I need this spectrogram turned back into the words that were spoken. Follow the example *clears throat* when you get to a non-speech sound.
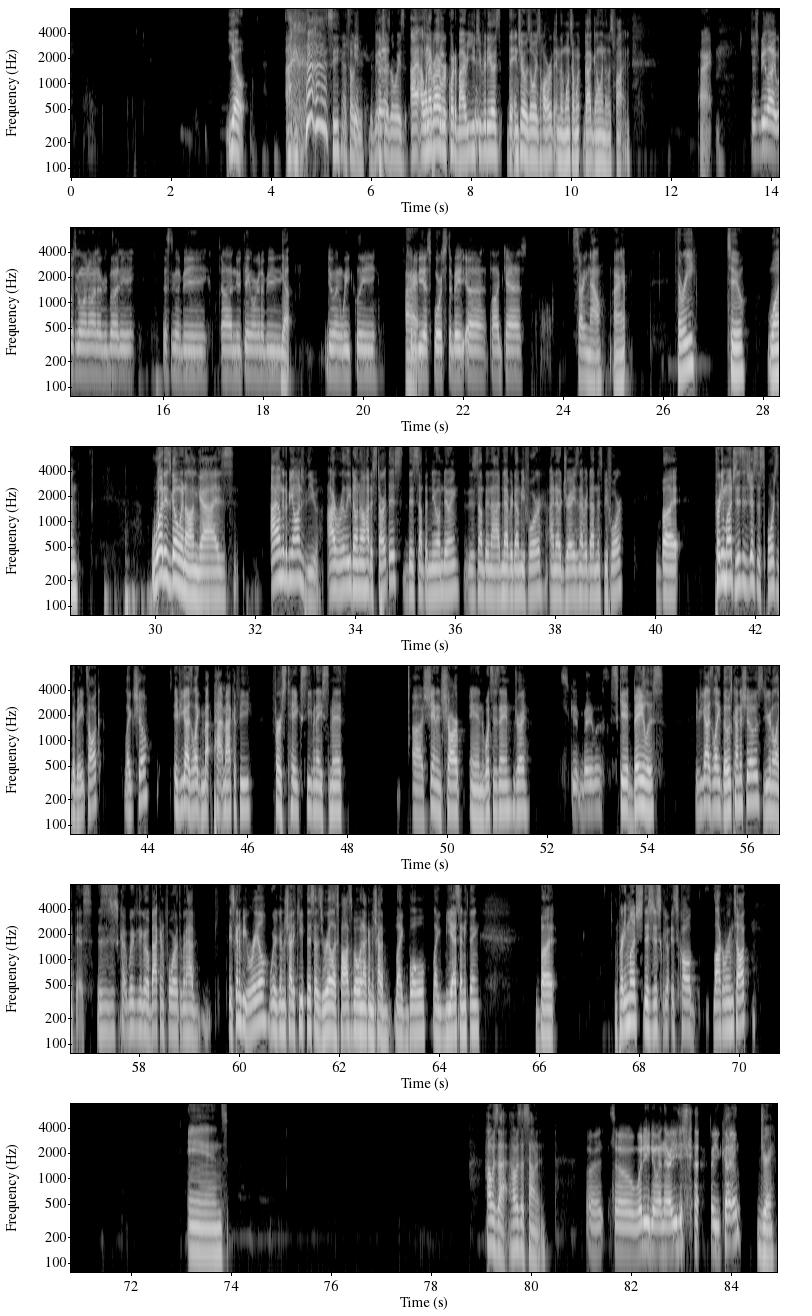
Yo, *laughs* see, I told you the *laughs* intro is always. I, I whenever I recorded my YouTube videos, the intro was always hard, and then once I went, got going, it was fine. All right, just be like, "What's going on, everybody? This is gonna be a new thing we're gonna be Yep. doing weekly. It's all gonna be a sports debate uh podcast. starting now. All right, three, two, one. What is going on, guys? I'm going to be honest with you. I really don't know how to start this. This is something new I'm doing. This is something I've never done before. I know Dre's never done this before, but pretty much this is just a sports debate talk like show. If you guys like Pat McAfee, First Take, Stephen A. Smith, uh, Shannon Sharpe, and what's his name, Dre? Skip Bayless. Skip Bayless. If you guys like those kind of shows, you're gonna like this. This is just we're gonna go back and forth. We're gonna have it's gonna be real. We're gonna try to keep this as real as possible. We're not gonna try to like bull like BS anything. But pretty much this just it's called locker room talk. And how was that? How was that sounding? All right. So what are you doing there? Are you just cut- *laughs* are you cutting? Dre.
